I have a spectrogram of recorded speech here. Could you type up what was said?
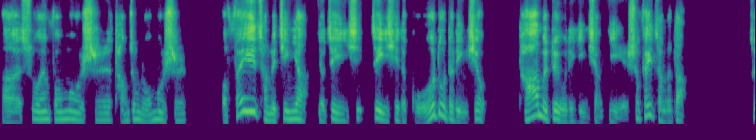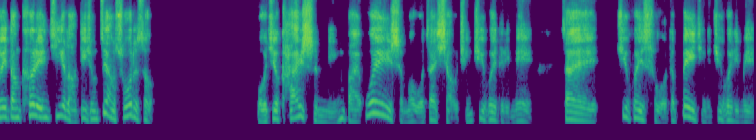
啊，苏恩峰牧师、唐中荣牧师，我非常的惊讶，有这一些这一些的国度的领袖，他们对我的影响也是非常的大。所以当科连基老弟兄这样说的时候，我就开始明白为什么我在小群聚会的里面，在聚会所的背景的聚会里面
